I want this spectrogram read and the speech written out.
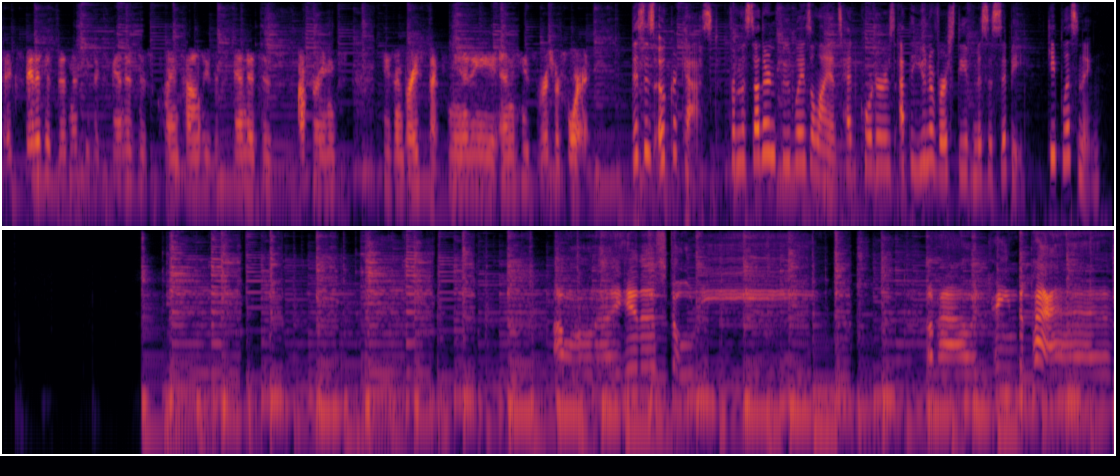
expanded his business, he's expanded his clientele, he's expanded his offerings, he's embraced that community, and he's richer for it. This is Okracast from the Southern Foodways Alliance headquarters at the University of Mississippi. Keep listening. I wanna hear the story of how it came to pass,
